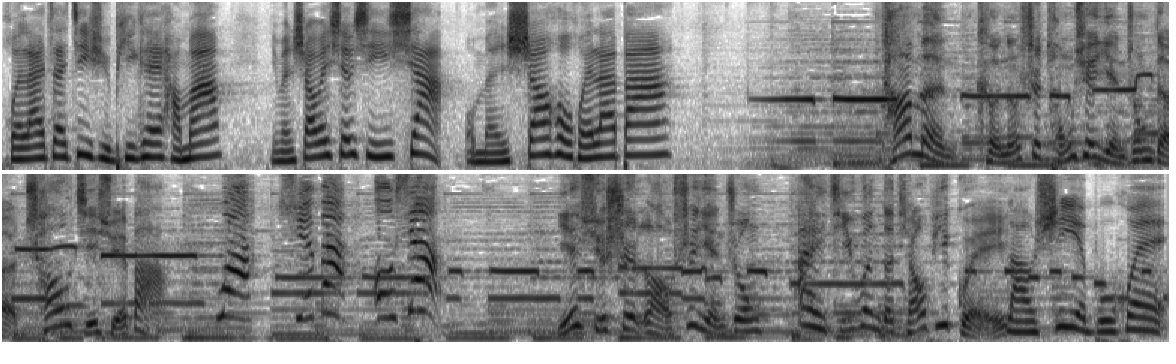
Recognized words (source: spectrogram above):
回来再继续 PK 好吗？你们稍微休息一下，我们稍后回来吧。他们可能是同学眼中的超级学霸，哇，学霸偶像！也许是老师眼中爱提问的调皮鬼，老师也不会，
